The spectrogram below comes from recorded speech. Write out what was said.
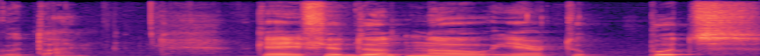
good time. Okay, if you don't know here to put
